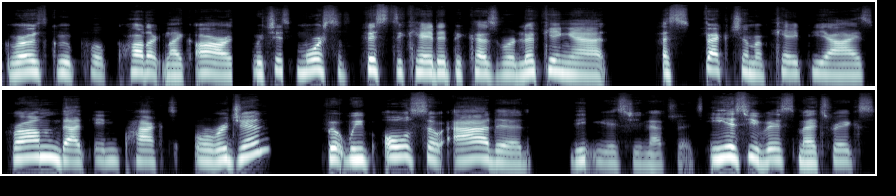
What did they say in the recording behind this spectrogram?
growth group for product like ours, which is more sophisticated because we're looking at a spectrum of KPIs from that impact origin, but we've also added the ESG metrics. ESG risk metrics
